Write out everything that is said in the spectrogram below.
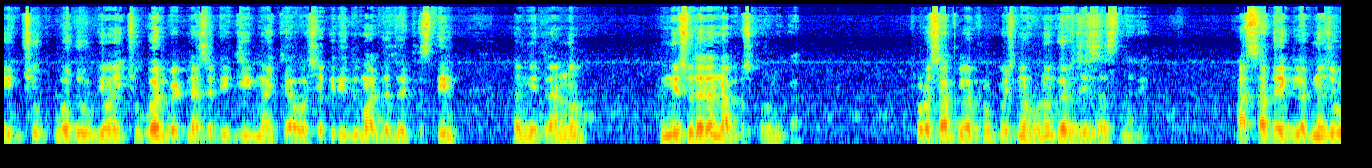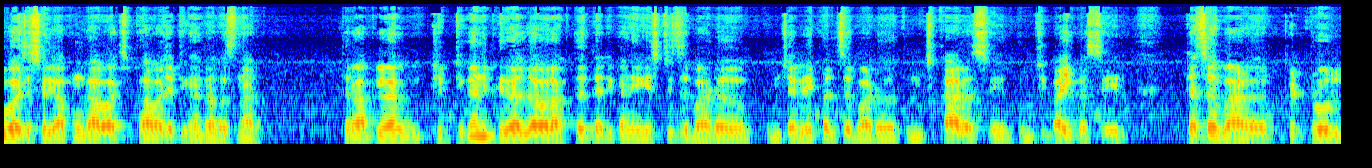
इच्छुक वधू किंवा इच्छुक वर भेटण्यासाठी जी माहिती आवश्यक आहे ती तुम्हाला जर देत असतील. तर मित्रांनो तुम्ही सुद्धा त्यांना अपोज करू नका. थोडंसं आपल्याला प्रोफेशनल होणं गरजेचं असणार आहे. आज साधं एक लग्न जुळवायचं असेल आपण गावाच्या गावाच्या ठिकाणी राहत असणार तर आपल्याला ठिकठिकाणी फिरायला जावं लागतं. त्या ठिकाणी एस टीचं भाडं तुमच्या व्हेकलचं भाडं तुमची कार असेल तुमची बाईक असेल त्याचं भाडं पेट्रोल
